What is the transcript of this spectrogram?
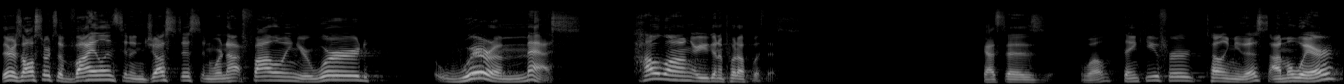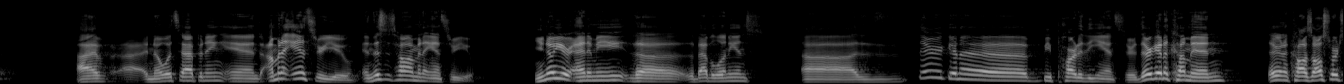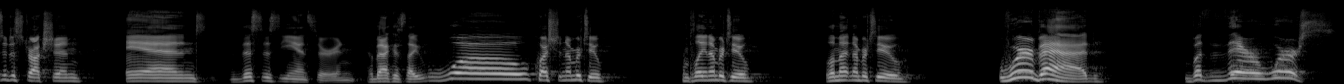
There's all sorts of violence and injustice, and we're not following your word. We're a mess. How long are you going to put up with this? God says, Well, thank you for telling me this. I'm aware. I've, I know what's happening, and I'm going to answer you. And this is how I'm going to answer you. You know your enemy, the, the Babylonians? Uh, they're going to be part of the answer. They're going to come in, they're going to cause all sorts of destruction, and this is the answer. And Habakkuk's like, whoa, question number two, complaint number two, lament number two. We're bad, but they're worse.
